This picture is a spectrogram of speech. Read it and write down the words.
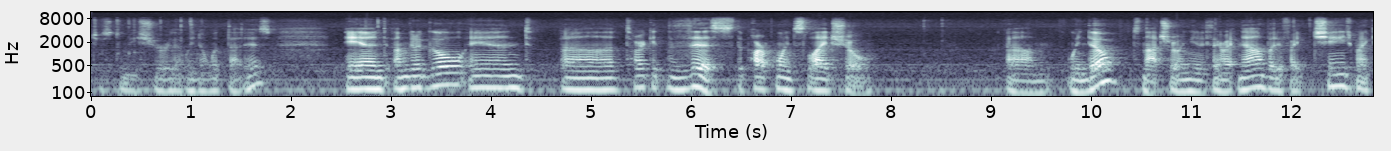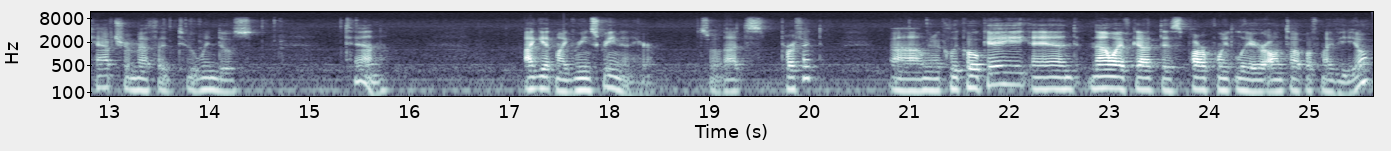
just to be sure that we know what that is. And I'm going to go and uh, target this, the PowerPoint slideshow um, window. It's not showing anything right now, but if I change my capture method to Windows 10, I get my green screen in here. So that's perfect. Uh, I'm going to click OK, and now I've got this PowerPoint layer on top of my video.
